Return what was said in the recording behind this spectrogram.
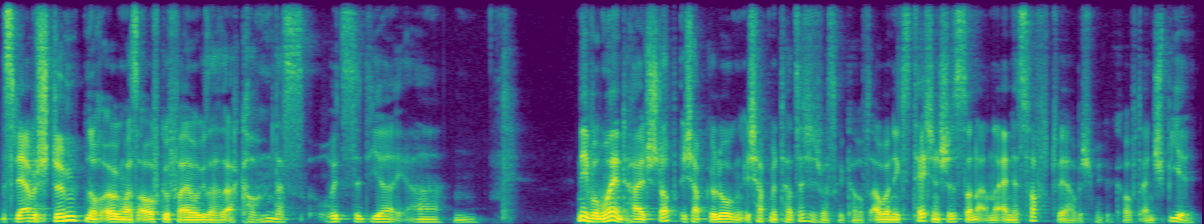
Es wäre bestimmt noch irgendwas aufgefallen, wo ich gesagt ach komm, das holst du dir, ja. Hm. Nee, Moment, halt, stopp, ich habe gelogen. Ich habe mir tatsächlich was gekauft, aber nichts Technisches, sondern eine Software habe ich mir gekauft, ein Spiel.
